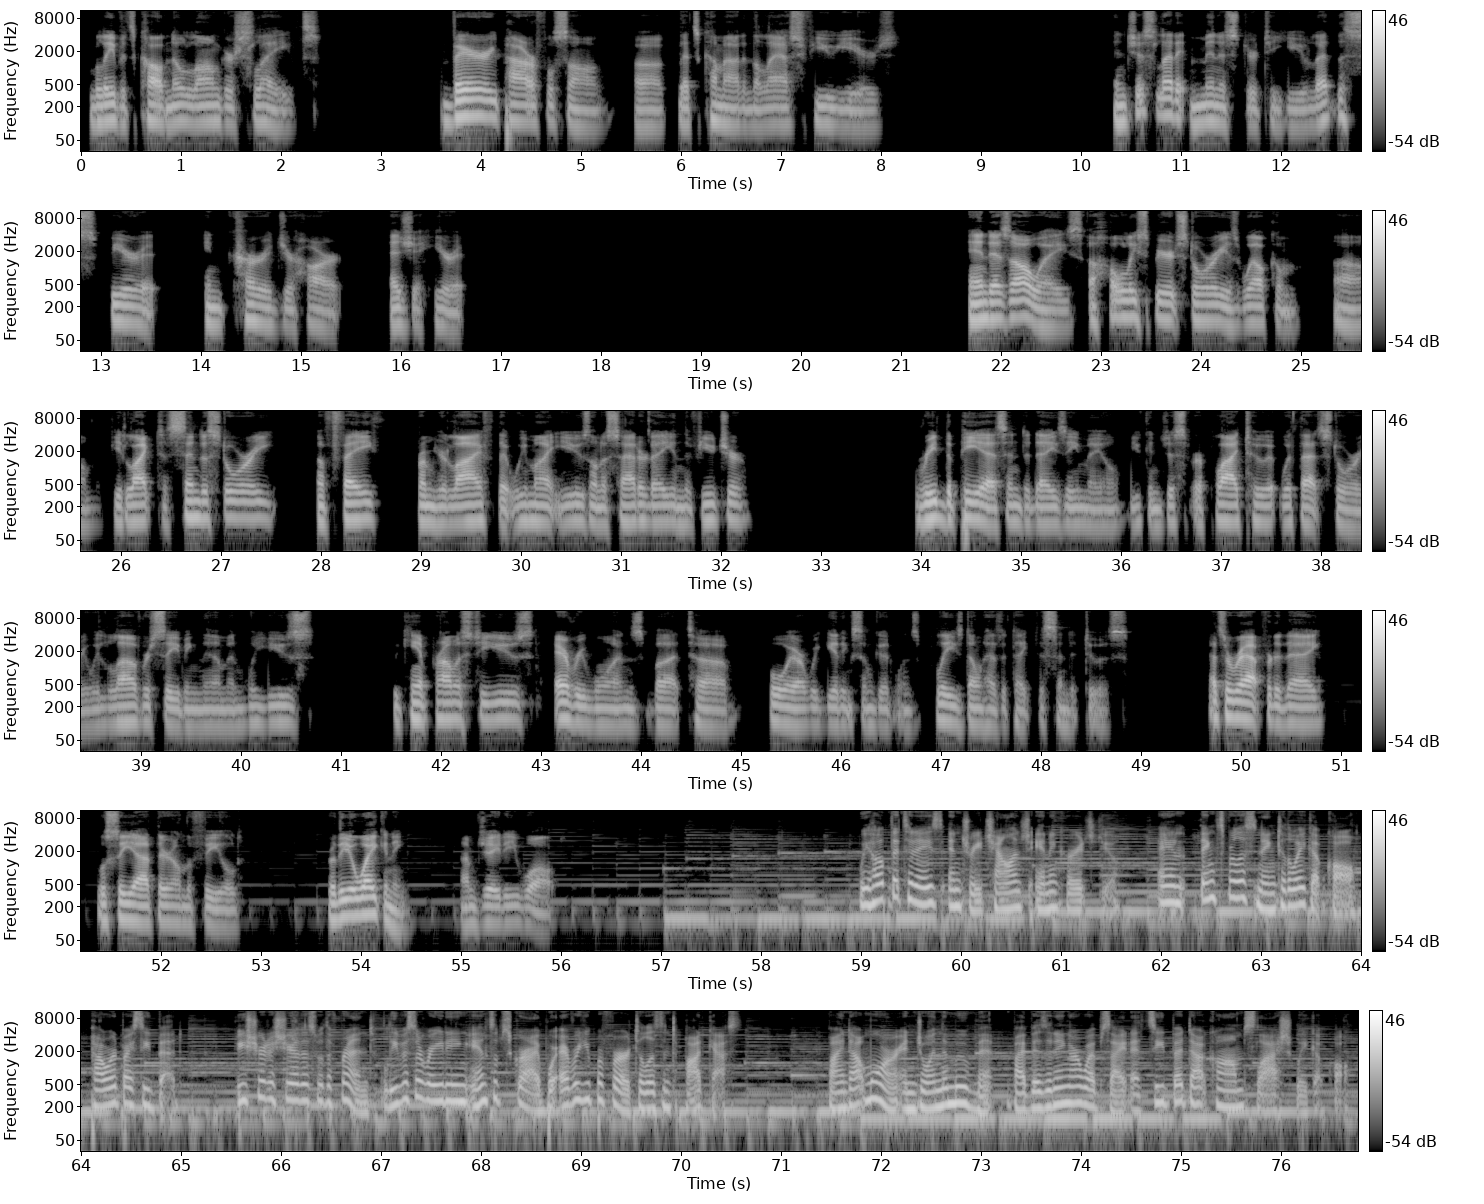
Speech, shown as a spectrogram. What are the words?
I believe it's called No Longer Slaves. Very powerful song uh, that's come out in the last few years. And just let it minister to you. Let the Spirit encourage your heart as you hear it. And as always, a Holy Spirit story is welcome. Um, if you'd like to send a story of faith from your life that we might use on a Saturday in the future, read the PS in today's email. You can just reply to it with that story. We love receiving them and we use, we can't promise to use everyone's, but uh, boy, are we getting some good ones. Please don't hesitate to send it to us. That's a wrap for today. We'll see you out there on the field. For The Awakening, I'm JD Walt. We hope that today's entry challenged and encouraged you. And thanks for listening to the Wake Up Call, powered by Seedbed. Be sure to share this with a friend, leave us a rating, and subscribe wherever you prefer to listen to podcasts. Find out more and join the movement by visiting our website at seedbed.com slash wakeupcall.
